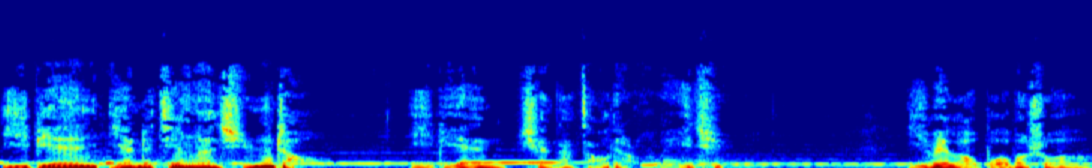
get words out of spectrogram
一边沿着江岸寻找，一边劝他早点回去。一位老伯伯说：“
